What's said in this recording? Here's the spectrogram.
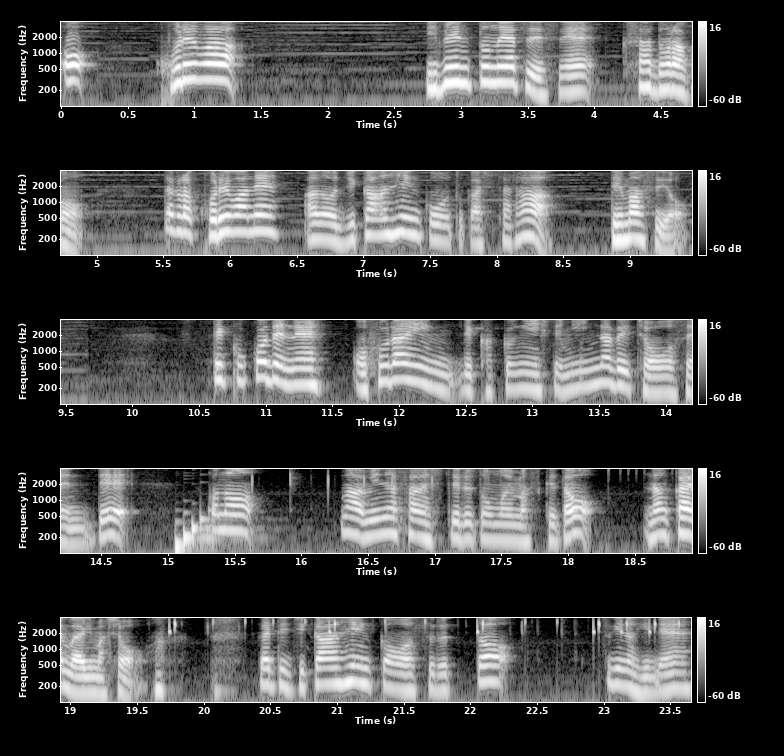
おこれは、イベントのやつですね。草ドラゴン。だからこれはね、あの、時間変更とかしたら出ますよ。で、ここでね、オフラインで確認してみんなで挑戦で、この、まあ皆さん知ってると思いますけど、何回もやりましょう。こうやって時間変更をすると、次の日ね。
